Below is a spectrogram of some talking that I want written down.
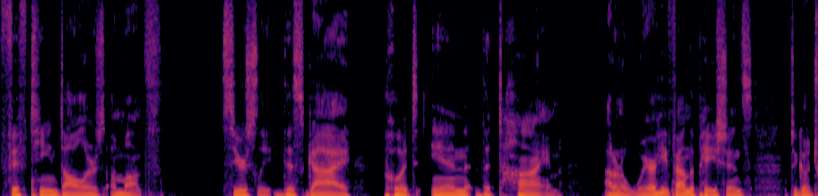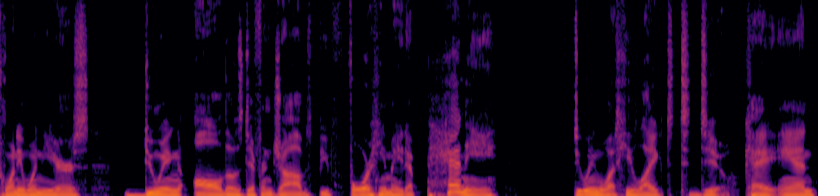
$15 a month. Seriously, this guy put in the time. I don't know where he found the patience to go 21 years doing all those different jobs before he made a penny doing what he liked to do. Okay. And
